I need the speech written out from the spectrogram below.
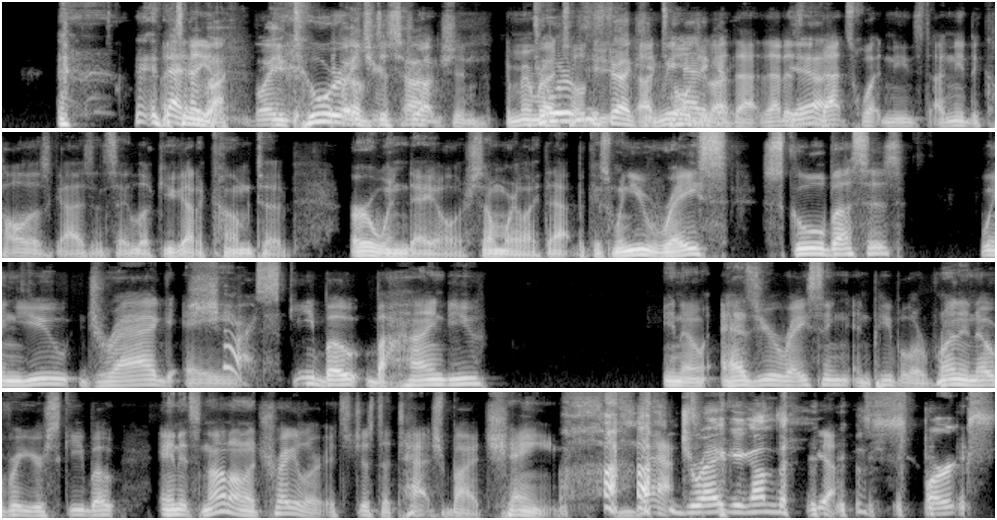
I That you, the you tour of your tongue. destruction. Remember, Tour I told you. I destruction. Told you about that. That is yeah. that's what needs. To, I need to call those guys and say, look, you got to come to Irwindale or somewhere like that because when you race school buses, when you drag a Sure. ski boat behind you, you know, as you're racing and people are running over your ski boat, and it's not on a trailer; it's just attached by a chain. That- Dragging on the Yeah. sparks,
